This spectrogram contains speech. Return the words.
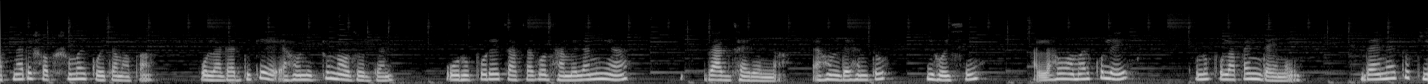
আপনারে সবসময় কইতাম আপা পোলাডার দিকে এখন একটু নজর দেন। ওর উপরে চাচাগো ঝামেলা নিয়ে রাগ ঝাইরেন না। এখন দেখেন তো কি হয়েছে আল্লাহ আমার কোলে কোনো পোলাপাইন দেয় নাই। দেয় নাই তো কি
